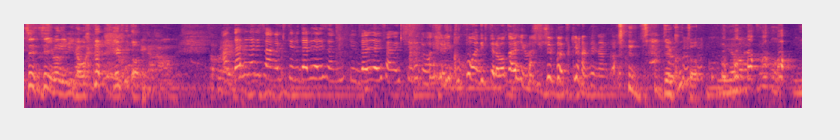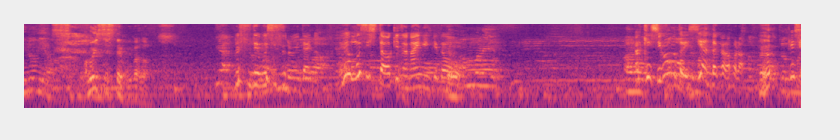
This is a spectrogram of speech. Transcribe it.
全然今の意味が分からないってこと。あ誰々さんが来てる誰々さんが来てる誰々さんが来てるって思ってるのにここまで来たら分からへんようになってしまう時はねなんか。全然どういうこと？すっごいシステム。今の留守で無視するみたいな。いや無視したわけじゃないねんけどあ消しゴムと一緒やんだからほら。消し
